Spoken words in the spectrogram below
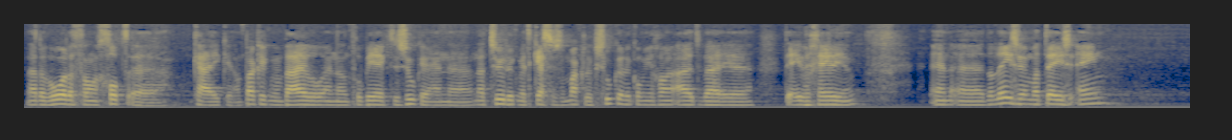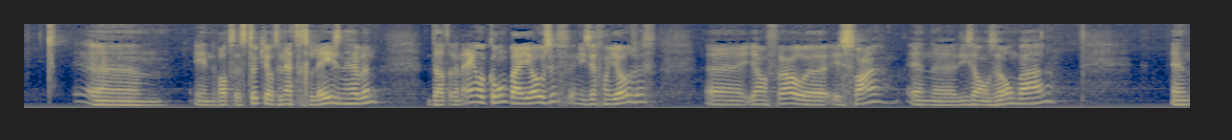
naar de woorden van God kijken. Dan pak ik mijn Bijbel en dan probeer ik te zoeken. En uh, natuurlijk met kerst makkelijk zoeken. Dan kom je gewoon uit bij uh, de Evangelium. En uh, dan lezen we in Matthäus 1. Um, in wat we, een stukje wat we net gelezen hebben. Dat er een engel komt bij Jozef. En die zegt van Jozef. jouw vrouw is zwanger. En die zal een zoon baren. En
